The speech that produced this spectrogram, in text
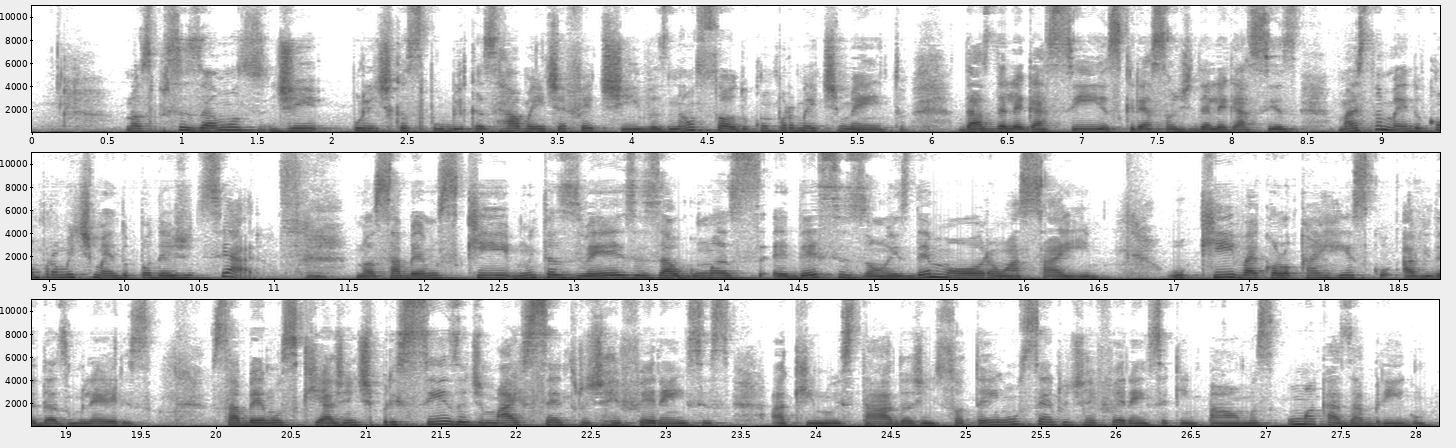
Nós precisamos de políticas públicas realmente efetivas, não só do comprometimento das delegacias, criação de delegacias, mas também do comprometimento do Poder Judiciário. Sim. Nós sabemos que muitas vezes algumas é, decisões demoram a sair, o que vai colocar em risco a vida das mulheres. Sabemos que a gente precisa de mais centros de referências aqui no estado. A gente só tem um centro de referência aqui em Palmas, uma casa-abrigo.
